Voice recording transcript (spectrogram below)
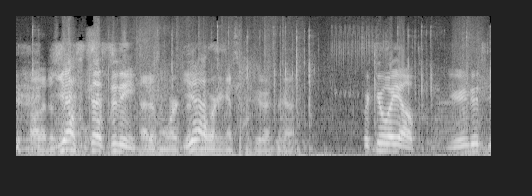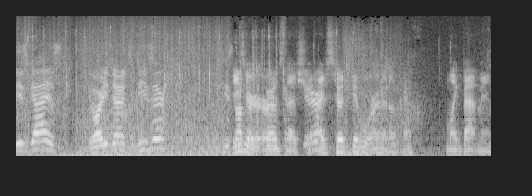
Oh, that doesn't yes, Destiny. That doesn't work. That Yes. doesn't work against the computer, I forgot. Work your way up. You're gonna do it to these guys? You've already done it to Deezer? He's not Caesar gonna throw it earns to the that shit. I just do it to people who earn it, okay? I'm like Batman.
